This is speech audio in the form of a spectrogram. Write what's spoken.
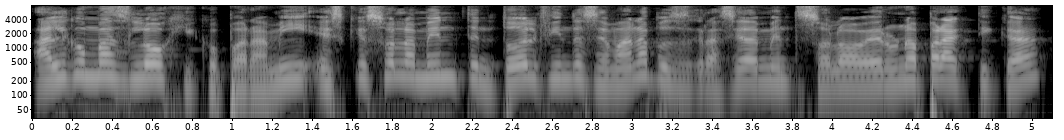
Algo más lógico para mí es que solamente en todo el fin de semana, pues desgraciadamente solo va a haber una práctica.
